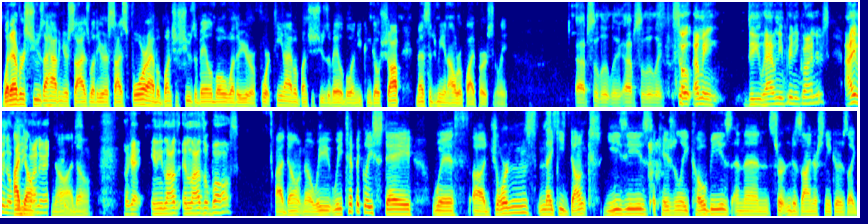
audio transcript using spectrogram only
whatever shoes I have in your size. Whether you're a size four, I have a bunch of shoes available. Whether you're a 14, I have a bunch of shoes available, and you can go shop, message me, and I'll reply personally. Absolutely, absolutely. So, I mean, do you have any Brittany grinders? I even know I Brittany don't. Grinder. No, I don't. Okay, any Lonzo, and Lonzo balls? I don't know. We we typically stay with uh, Jordans, Nike Dunks, Yeezys, occasionally Kobe's, and then certain designer sneakers like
